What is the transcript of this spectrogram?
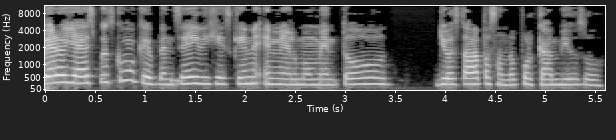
pero ya después como que pensé y dije, es que en, el momento yo estaba pasando por cambios o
